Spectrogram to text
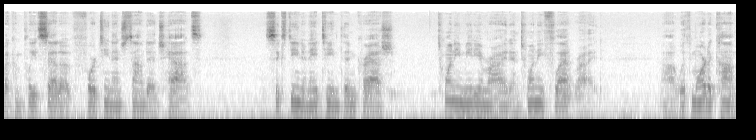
Have a complete set of 14 inch sound edge hats, 16 and 18 thin crash, 20 medium ride, and 20 flat ride, uh, with more to come.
